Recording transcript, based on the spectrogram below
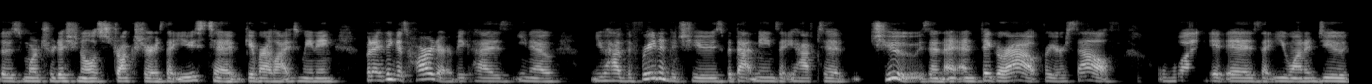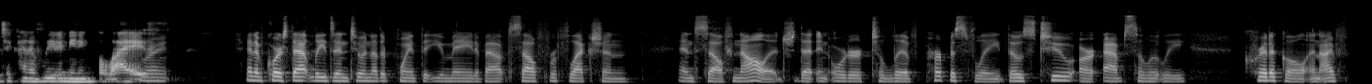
those more traditional structures that used to give our lives meaning. But I think it's harder because, you know, you have the freedom to choose, but that means that you have to choose and, and figure out for yourself what it is that you want to do to kind of lead a meaningful life. Right. And of course, that leads into another point that you made about self reflection and self knowledge that in order to live purposefully, those two are absolutely critical. And I've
